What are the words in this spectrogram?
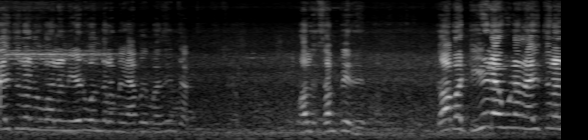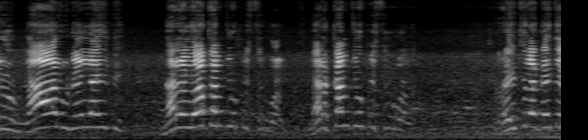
రైతులను వాళ్ళని ఏడు వందల యాభై మందిని చంపి వాళ్ళు చంపారు కాబట్టి ఈడ కూడా రైతులను నాలుగు నెలలు అయింది. నరలోకం చూపిస్తున్నారు వాళ్ళు. నరకం చూపిస్తున్నారు వాళ్ళు. రైతులకైతే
